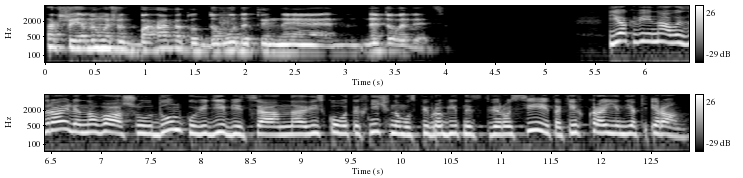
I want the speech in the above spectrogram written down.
Так що я думаю, що багато тут доводити не, не доведеться. Як війна в Ізраїлі, на вашу думку, відіб'ється на військово-технічному співробітництві Росії таких країн, як Іран?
